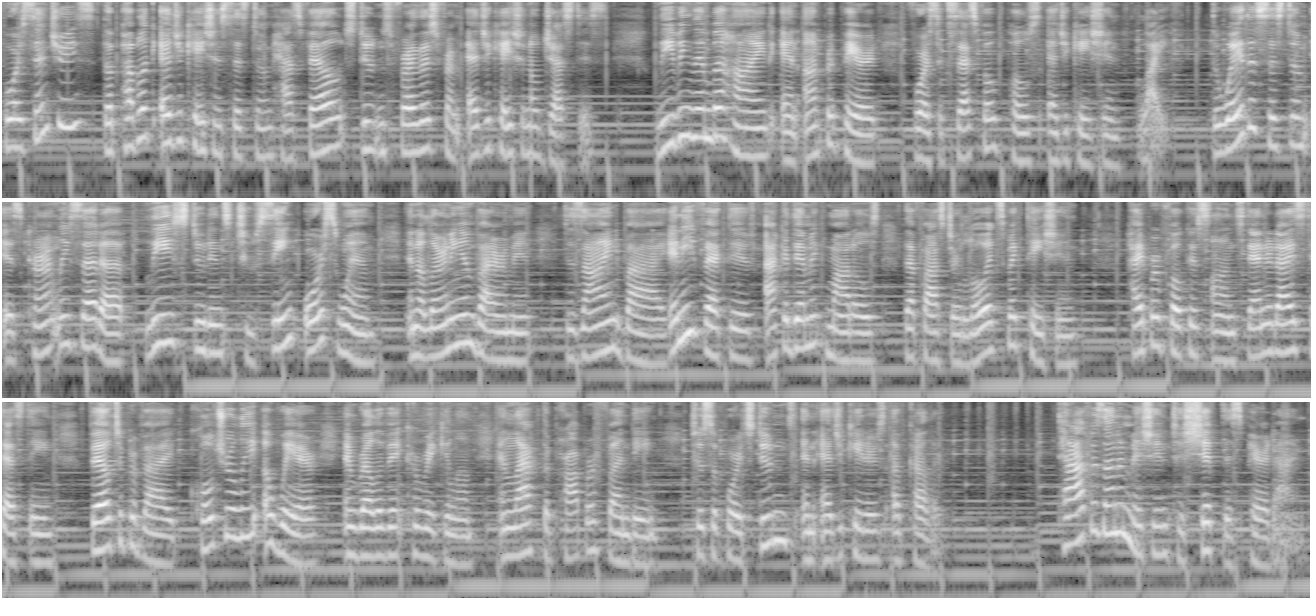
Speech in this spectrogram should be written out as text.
For centuries, the public education system has failed students furthest from educational justice, leaving them behind and unprepared for a successful post education life. The way the system is currently set up leaves students to sink or swim in a learning environment designed by ineffective academic models that foster low expectation, hyper focus on standardized testing, fail to provide culturally aware and relevant curriculum, and lack the proper funding to support students and educators of color. TAF is on a mission to shift this paradigm.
